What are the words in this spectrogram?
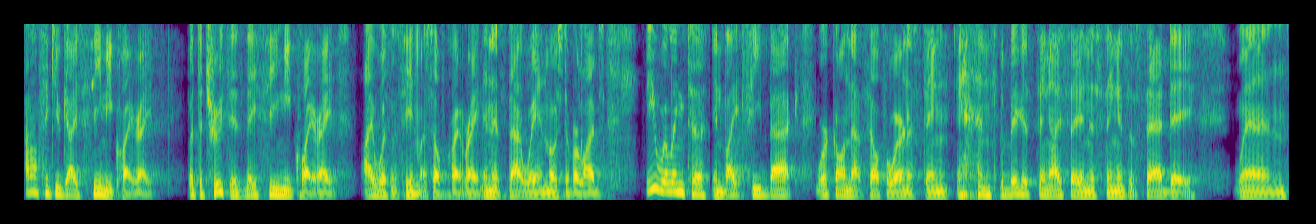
I don't think you guys see me quite right. But the truth is, they see me quite right. I wasn't seeing myself quite right. And it's that way in most of our lives. Be willing to invite feedback, work on that self awareness thing. And the biggest thing I say in this thing is a sad day when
